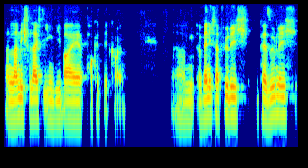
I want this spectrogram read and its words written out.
dann lande ich vielleicht irgendwie bei Pocket Bitcoin. Ähm, wenn ich natürlich persönlich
